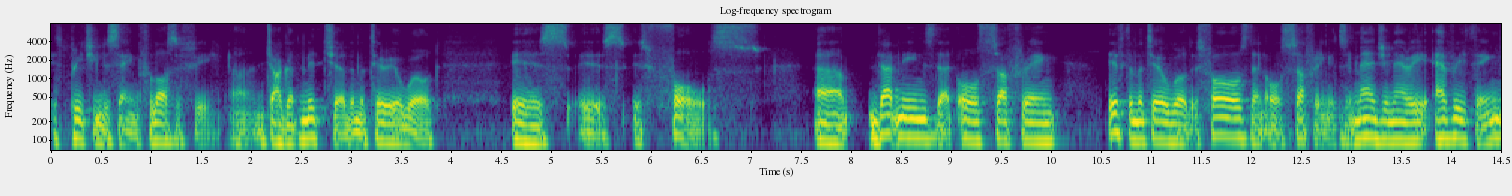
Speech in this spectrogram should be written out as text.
is preaching the same philosophy. Uh, Jagat Mithya, the material world, is, is, is false. Uh, that means that all suffering, if the material world is false, then all suffering is imaginary. Everything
